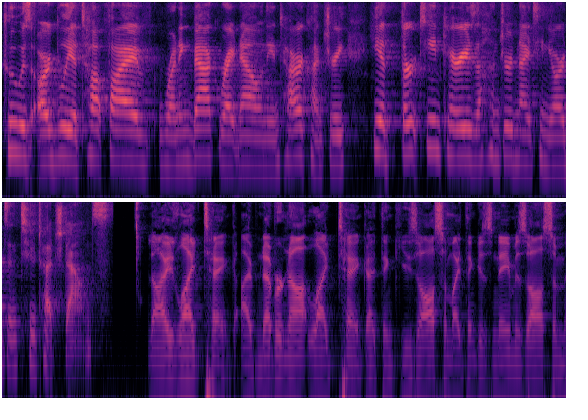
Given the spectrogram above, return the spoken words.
who is arguably a top five running back right now in the entire country. He had 13 carries, 119 yards, and two touchdowns. I like Tank. I've never not liked Tank. I think he's awesome. I think his name is awesome.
